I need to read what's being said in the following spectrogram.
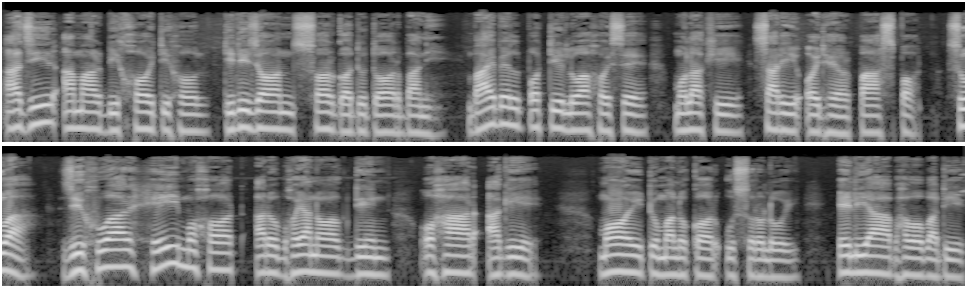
আজিৰ আমাৰ বিষয়টি হ'ল তিনিজন স্বৰ্গদূতৰ বাণী। বাইবেল পতি লোৱা হৈছে মলাখী চাৰি অধ্যায়ৰ পাঁচ পথ চোৱা জিহুৱাৰ সেই মহৎ আৰু ভয়ানক দিন অহাৰ আগেয়ে মই তোমালোকৰ ওচৰলৈ এলিয়া ভাৱবাদীক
